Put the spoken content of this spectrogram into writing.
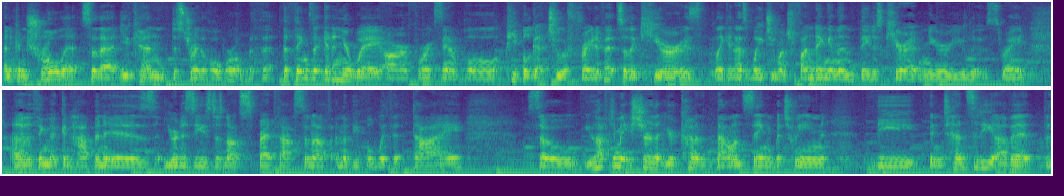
and control it so that you can destroy the whole world with it. The things that get in your way are, for example, people get too afraid of it, so the cure is like it has way too much funding and then they just cure it and you you lose, right? Another thing that can happen is your disease does not spread fast enough and the people with it die. So you have to make sure that you're kind of balancing between the intensity of it, the,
